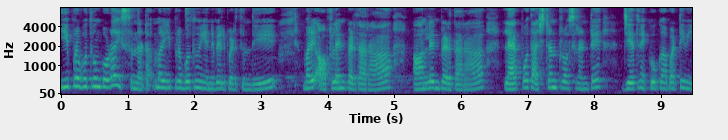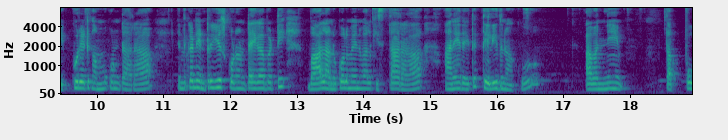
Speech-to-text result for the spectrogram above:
ఈ ప్రభుత్వం కూడా ఇస్తుందట. మరి ఈ ప్రభుత్వం ఎన్ని వేలు పెడుతుంది? మరి ఆఫ్లైన్ పెడతారా? ఆన్లైన్ పెడతారా? లేకపోతే అసిస్టెంట్ ప్రొఫెసర్ అంటే జీతం ఎక్కువ కాబట్టి ఇవి ఎక్కువ రేటుకి అమ్ముకుంటారా? ఎందుకంటే ఇంటర్వ్యూస్ కూడా ఉంటాయి కాబట్టి వాళ్ళ అనుకూలమైన వాళ్ళకి ఇస్తారా? అనేది అయితే తెలియదు నాకు. అవన్నీ తప్పు.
